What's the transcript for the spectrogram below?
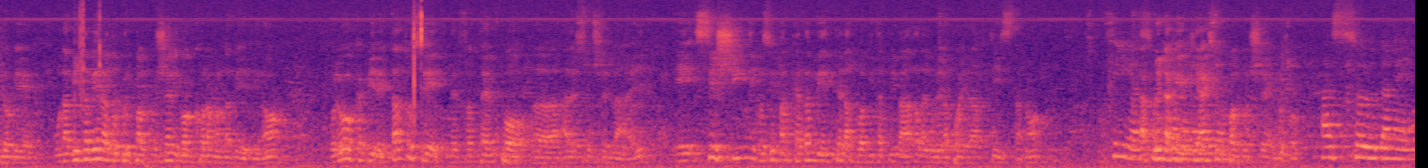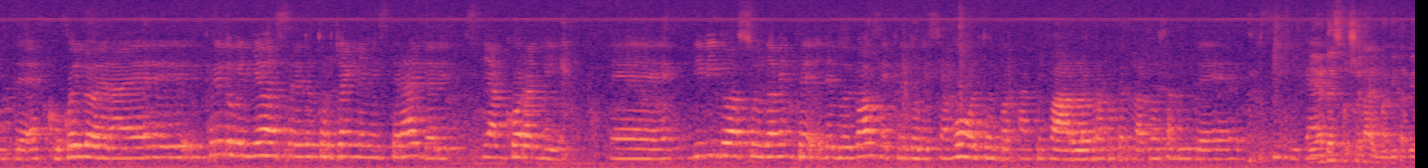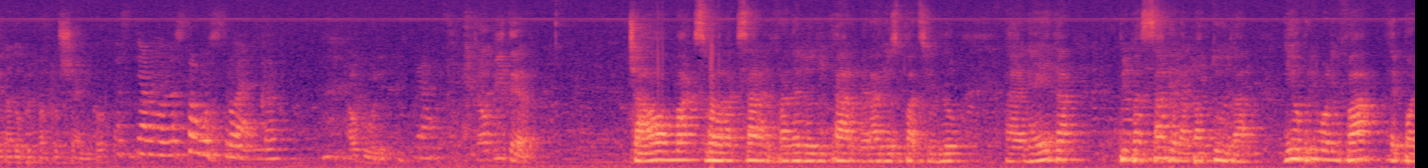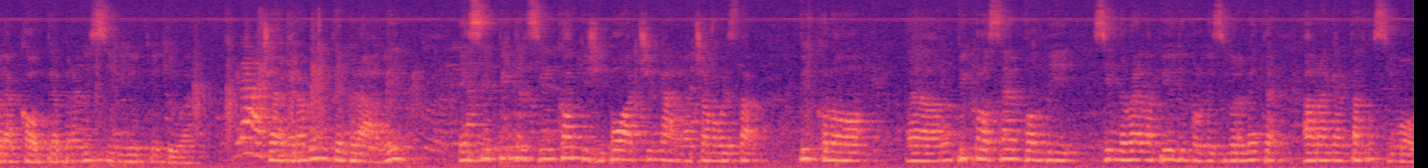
dicendo che una vita vera dopo il palcoscenico ancora non la vedi, no? Volevo capire intanto se nel frattempo uh, adesso ce l'hai e se scinti così marcatamente la tua vita privata da quella poi da artista, no? Sì, da quella che, che hai sul palcoscenico. Assolutamente, ecco, quello era, eh, credo che il mio essere Dr. Jekyll e Mr. Hyder sia ancora lì. Eh, divido assolutamente le due cose e credo che sia molto importante farlo proprio per la tua salute psichica. E adesso ce l'hai una vita vera dopo il palcoscenico? Lo, stiamo, lo sto costruendo. Auguri. Grazie. Ciao Peter. Ciao Max Valaraxara, il fratello di Carme, Radio Spazio Blu, eh, Neeta. Vi passate la battuta io primo li fa e poi li accoppia, bravissimi tutti e due. Grazie. Cioè veramente bravi. E se Peter Sincotti ci può accennare, facciamo questo piccolo, uh, un piccolo sample di Cinderella Beautiful che sicuramente avrà cantato Simone.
